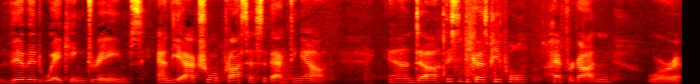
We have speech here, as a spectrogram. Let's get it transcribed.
vivid waking dreams and the actual process of acting out. And uh, this is because people have forgotten or,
